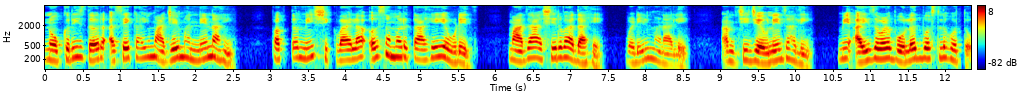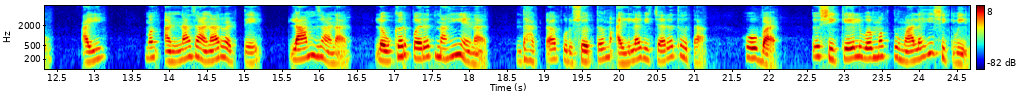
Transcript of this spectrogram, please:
नोकरीच दर असे काही माझे म्हणणे नाही. फक्त मी शिकवायला असमर्थ आहे एवढेच. माझा आशीर्वाद आहे वडील म्हणाले. आमची जेवणे झाली. मी आईजवळ बोलत बसलो होतो. आई मग अण्णा जाणार वाटते? लांब जाणार. लवकर परत नाही येणार. धाकटा पुरुषोत्तम आईला विचारत होता. हो बाळ तो शिकेल व मग तुम्हालाही शिकवेल.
